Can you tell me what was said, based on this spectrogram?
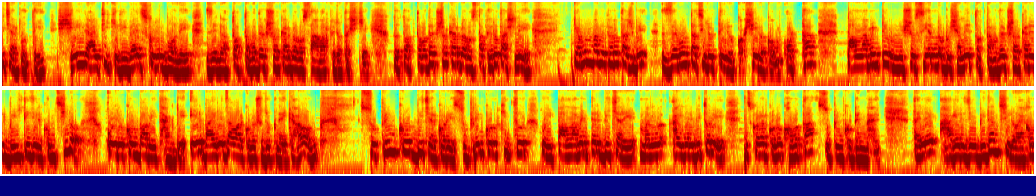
বিচারপতি সেই রায়টিকে রিভাইজ করে বলে যে না, তত্ত্বাবধায়ক সরকার ব্যবস্থা আবার ফেরত আসছে, তো তত্ত্বাবধায়ক সরকার ব্যবস্থা ফেরত আসলে কেমন ভাবে ফেরত আসবে? যেমনটা ছিল সেই রকম অর্থাৎ পার্লামেন্টে উনিশশো ছিয়ানব্বই সালে তত্ত্বাবধায়ক সরকারের বিলটি যেরকম ছিল ওই রকম ভাবেই থাকবে। এর বাইরে যাওয়ার কোনো সুযোগ নেই। কারণ সুপ্রিম কোর্ট বিচার করে, সুপ্রিম কোর্ট কিন্তু ওই পার্লামেন্টের বিচারে মানে আইনের ভিতরে করার কোনো ক্ষমতা সুপ্রিম কোর্টের নাই। তাইলে আগের যে বিধান ছিল, এখন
